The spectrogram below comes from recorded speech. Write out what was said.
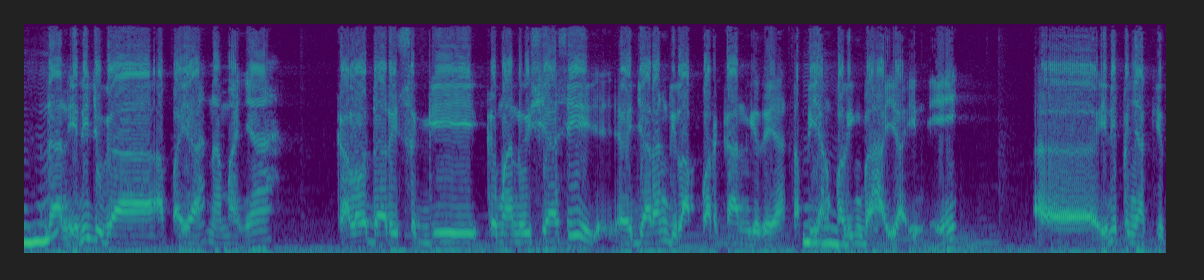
Dan ini juga apa ya namanya kalau dari segi ke manusia sih eh, jarang dilaporkan gitu ya. Tapi yang paling bahaya ini eh, ini penyakit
